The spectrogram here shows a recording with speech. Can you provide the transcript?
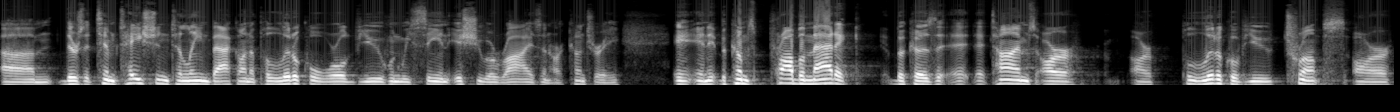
um, there's a temptation to lean back on a political worldview when we see an issue arise in our country. And, and it becomes problematic because at, at times our, our political view trumps our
